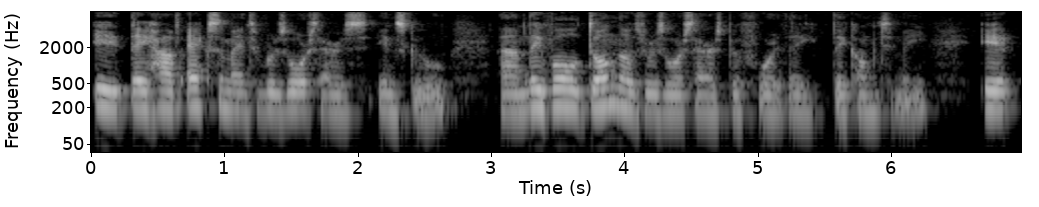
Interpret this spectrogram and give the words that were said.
it, they have X amount of resource hours in school. Um, they've all done those resource hours before they, they come to me. It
